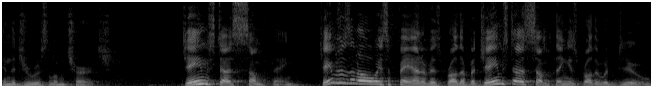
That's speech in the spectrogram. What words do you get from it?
in the Jerusalem church. James does something. James isn't always a fan of his brother, but James does something his brother would do.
